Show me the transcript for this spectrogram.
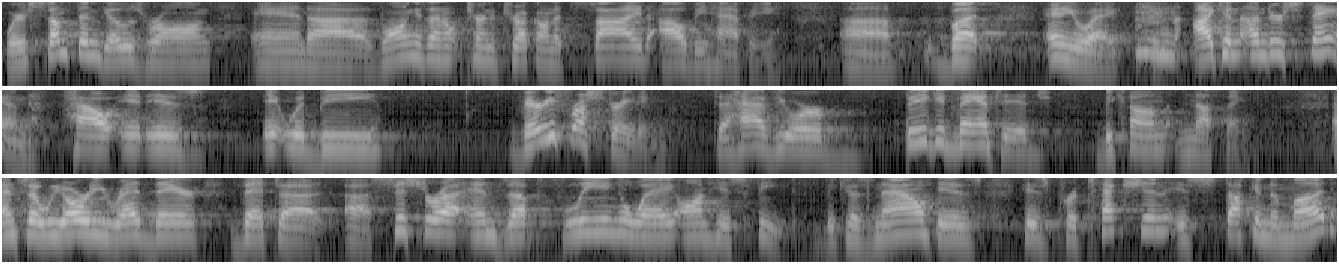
where something goes wrong. And uh, as long as I don't turn the truck on its side, I'll be happy. Uh, but Anyway, I can understand how it is it would be very frustrating to have your big advantage become nothing. And so we already read there that uh, uh, Sisera ends up fleeing away on his feet because now his, his protection is stuck in the mud.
